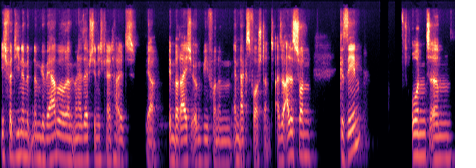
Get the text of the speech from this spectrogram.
ich verdiene mit einem Gewerbe oder mit meiner Selbstständigkeit halt ja im Bereich irgendwie von einem MDAX-Vorstand. Also alles schon gesehen. Und ähm,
